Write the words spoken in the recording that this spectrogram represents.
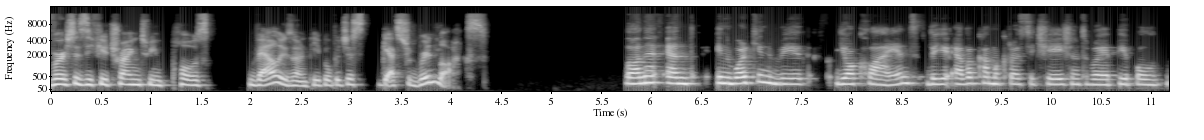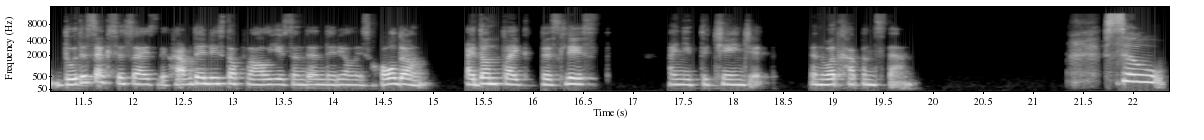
versus if you're trying to impose values on people, which just gets to gridlocks. Luana, and in working with your clients, do you ever come across situations where people do this exercise, they have their list of values, and then they realize, hold on, I don't like this list. I need to change it. And what happens then? So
